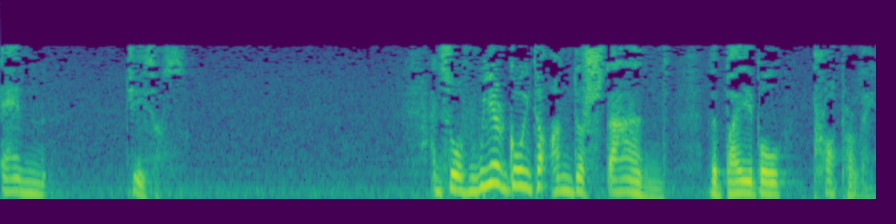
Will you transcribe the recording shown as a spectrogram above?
in Jesus. And so if we are going to understand the Bible properly,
